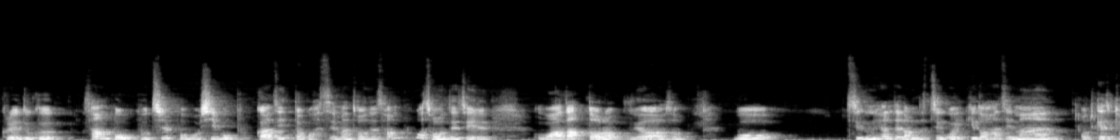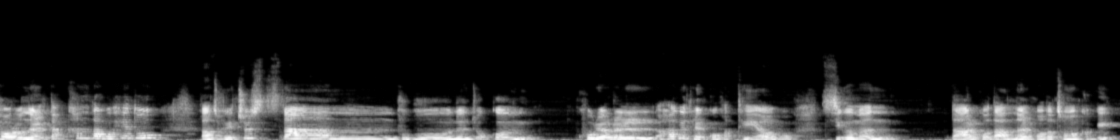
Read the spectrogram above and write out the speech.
그래도 그 3포, 5포, 7포, 뭐 15포까지 있다고 하지만 저는 3포가 저한테 제일 와닿더라고요. 그래서 뭐 지금 현재 남자친구가 있기도 하지만 어떻게 해서 결혼을 딱 한다고 해도 나중에 출산 부분은 조금 고려를 하게 될 것 같아요. 뭐 지금은 낳을 거다 안 낳을 거다 정확하게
